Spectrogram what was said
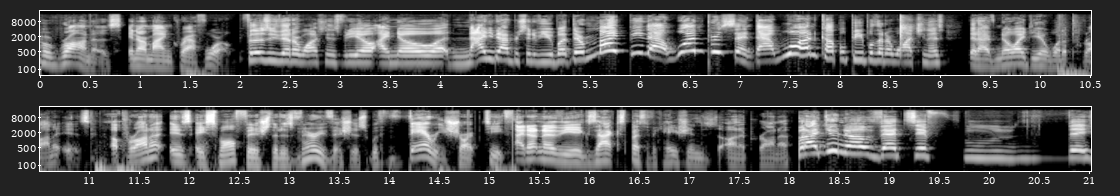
piranhas in our Minecraft world. For those of you that are watching this video, I know uh, 99% of you, but there might be that 1%, that one couple people that are watching this that have no idea what a piranha is. A piranha is a small fish that is very vicious with very sharp teeth. I don't know the exact specifications on a piranha, but I do know that if they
